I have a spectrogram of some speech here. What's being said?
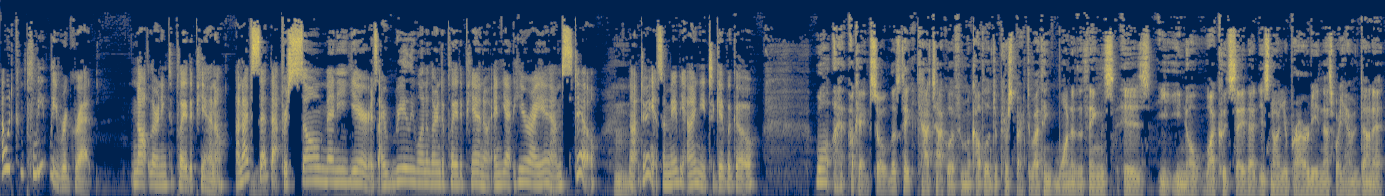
I would completely regret not learning to play the piano. And I've said that for so many years. I really want to learn to play the piano. And yet here I am still mm. not doing it. So maybe I need to give a go. Well, okay, so let's take cat tackle it from a couple of different perspective. I think one of the things is, you, you, know, I could say that it's not your priority, and that's why you haven't done it.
